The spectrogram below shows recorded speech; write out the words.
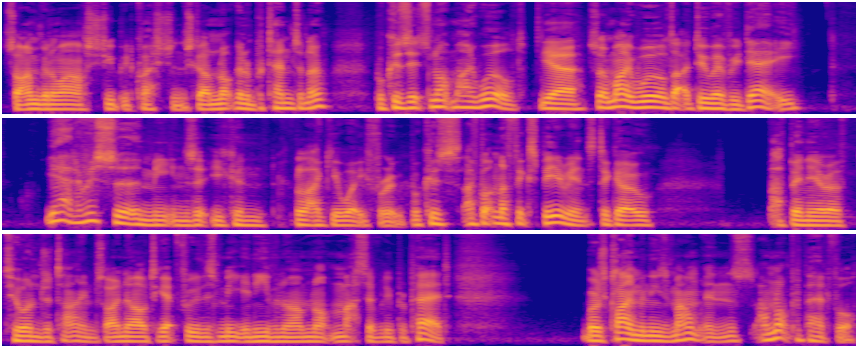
So I'm going to ask stupid questions because I'm not going to pretend to know because it's not my world. yeah. So my world that I do every day, yeah, there is certain meetings that you can blag your way through because I've got enough experience to go. I've been here 200 times, so I know how to get through this meeting, even though I'm not massively prepared. Whereas climbing these mountains, I'm not prepared for.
